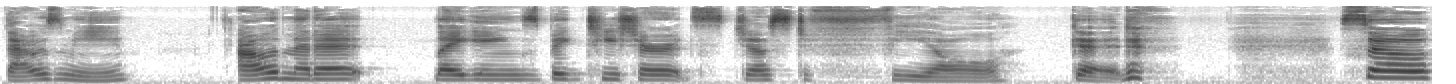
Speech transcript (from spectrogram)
That was me. I'll admit it. Leggings, big t shirts, just feel good. So,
